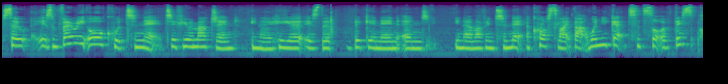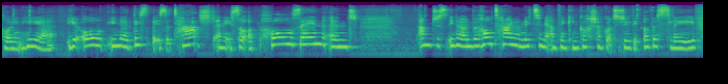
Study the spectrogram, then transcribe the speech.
So it's very awkward to knit if you imagine, you know, here is the beginning and you know, I'm having to knit across like that. When you get to sort of this point here, you're all, you know, this bit's attached and it sort of pulls in and I'm just, you know, and the whole time I'm knitting it, I'm thinking, gosh, I've got to do the other sleeve.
